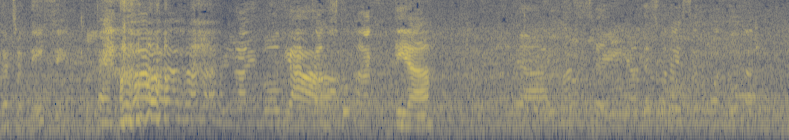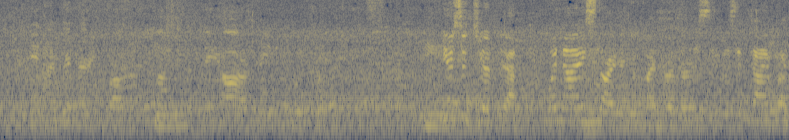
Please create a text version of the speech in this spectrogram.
That's what they think. Reliable when Yeah. it comes to acting. Yeah. Yeah, I must say, uh, that's what I said about Nolan. Again, I'm very, very proud of the fact that they are really good producers. Here's a trivia. When I started with my brothers, it was a time when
